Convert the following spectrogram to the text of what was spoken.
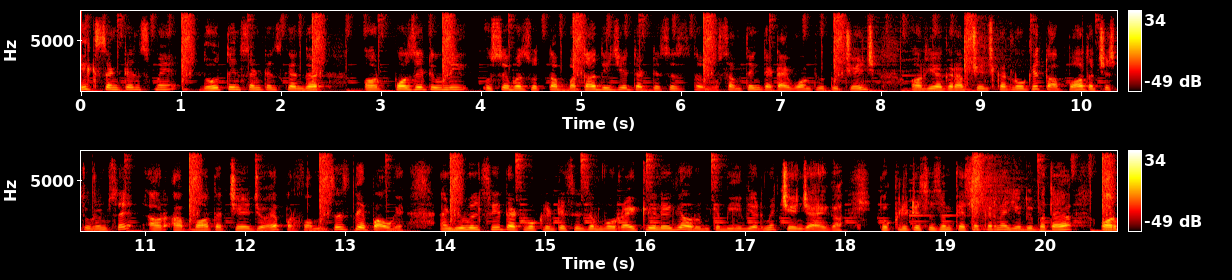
एक सेंटेंस में, दो तीन सेंटेंस के अंदर और पॉजिटिवली उससे बस उतना बता दीजिए that this is something that I want you to change और ये अगर आप चेंज कर लोगे तो आप बहुत अच्छे स्टूडेंट्स हैं और आप बहुत अच्छे जो है परफॉर्मेंसेस दे पाओगे। And you will see that वो क्रिटिसिज्म वो राइटली लेंगे और उनके बिहेवियर में चेंज आएगा। तो क्रिटिसिज्म कैसे करना है, ये भी बताया और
